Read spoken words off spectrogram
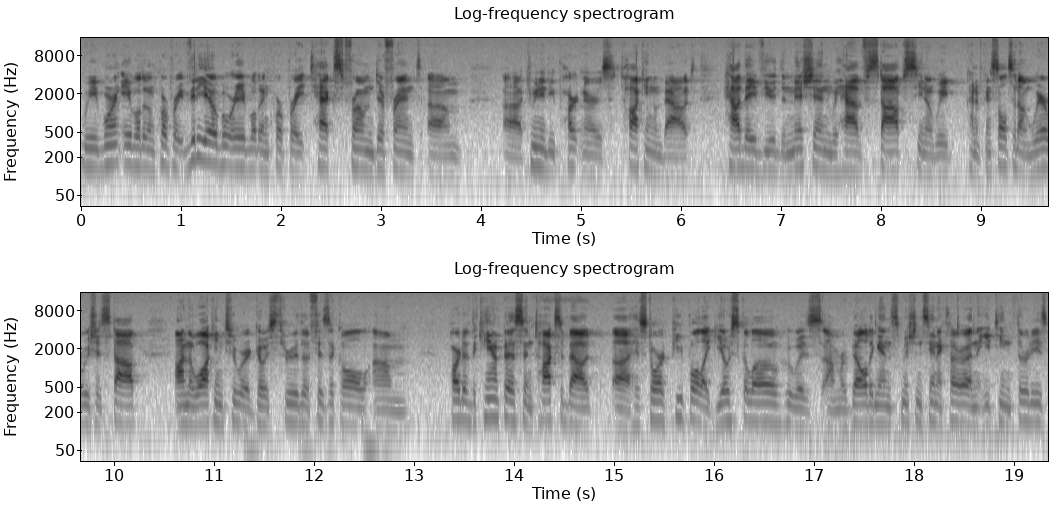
we weren't able to incorporate video, but we're able to incorporate text from different um, uh, community partners talking about how they viewed the mission. We have stops, you know, we kind of consulted on where we should stop. On the walking tour, it goes through the physical um, part of the campus and talks about uh, historic people like Yoscolo, who was um, rebelled against Mission Santa Clara in the 1830s.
